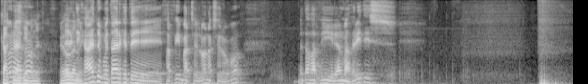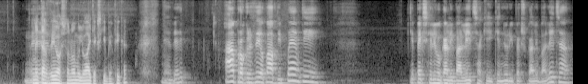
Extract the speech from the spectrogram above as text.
Κάτι Τώρα να εδώ, γίνει, ναι. Εδώ έρχεται η Χάιντουκ, μετά έρχεται, θα έρθει η Μπαρσελόνα, ξέρω εγώ. Μετά θα έρθει η Ρεάλ Μαδρίτη. Ναι. Με τα δύο στον όμιλο Άκιαξ και η Μπενφίκα. Ναι, δηλαδή, αν προκριθεί ο Πάπ την Πέμπτη και παίξει και λίγο καλή μπαλίτσα και οι καινούργοι παίξουν καλή μπαλίτσα,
